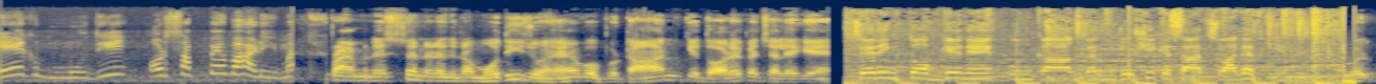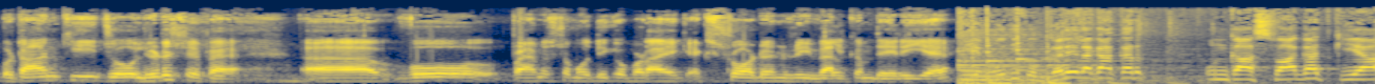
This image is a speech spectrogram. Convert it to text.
एक मोदी और सब पे भारी प्राइम मिनिस्टर नरेंद्र मोदी जो हैं वो भूटान के दौरे पे चले गए हैं। शेरिंग तोबगे ने उनका गर्मजोशी के साथ स्वागत किया। भूटान की जो लीडरशिप है वो प्राइम मिनिस्टर मोदी को बड़ा एक एक्स्ट्रॉर्डनरी वेलकम दे रही है। मोदी को गले लगाकर उनका स्वागत किया।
